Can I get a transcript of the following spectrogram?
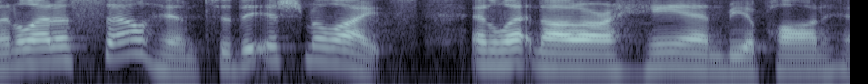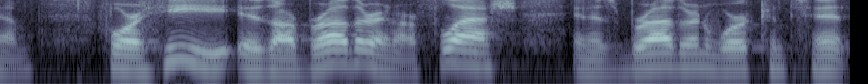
and let us sell him to the Ishmaelites, and let not our hand be upon him. For he is our brother and our flesh, and his brethren were content.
